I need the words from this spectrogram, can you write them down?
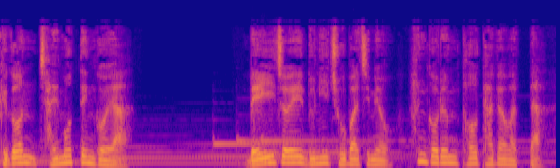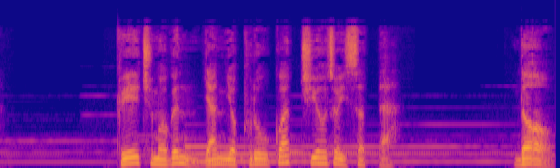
그건 잘못된 거야. 레이저의 눈이 좁아지며 한 걸음 더 다가왔다. 그의 주먹은 양 옆으로 꽉 쥐어져 있었다. 너,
